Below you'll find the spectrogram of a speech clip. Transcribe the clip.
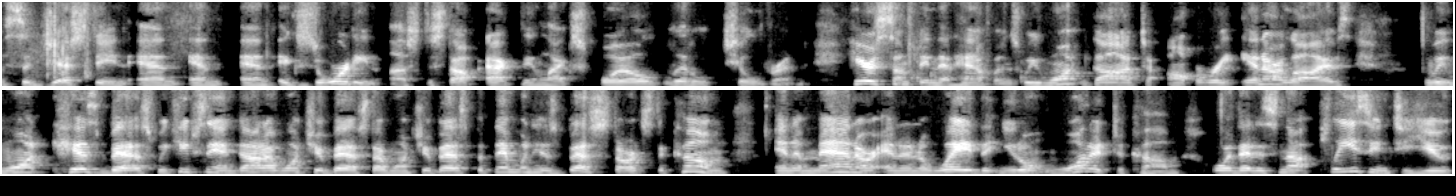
suggesting and and and exhorting us to stop acting like spoiled little children. Here's something that happens: we want God to operate in our lives. We want His best. We keep saying, "God, I want your best. I want your best." But then when His best starts to come, in a manner and in a way that you don't want it to come or that it's not pleasing to you,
